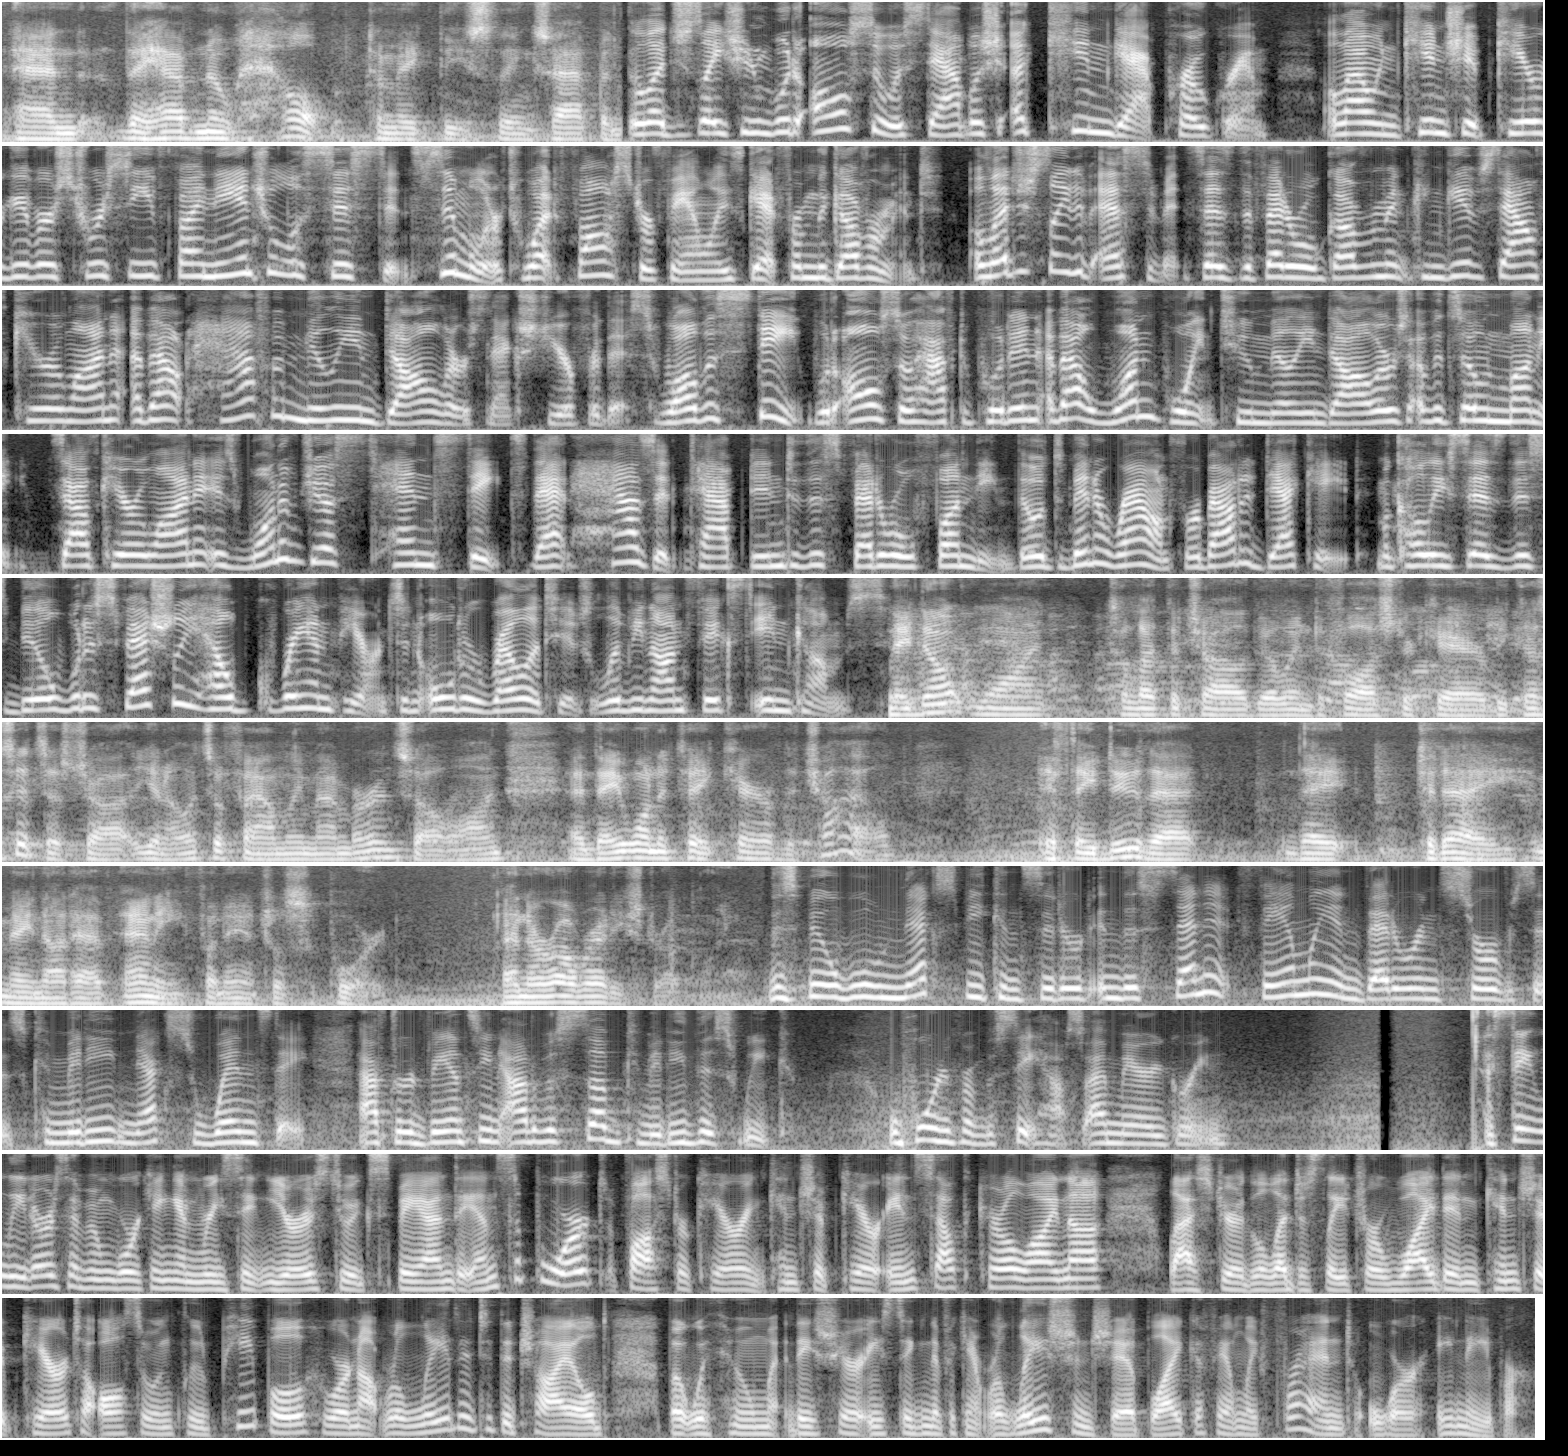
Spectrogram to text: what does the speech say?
and they have no help to make these things happen. The legislation would also establish a KinGAP program allowing kinship caregivers to receive financial assistance similar to what foster families get from the government. A legislative estimate says the federal government can give South Carolina about half a million dollars next year for this, while the state would also have to put in about $1.2 million of its own money. South Carolina is one of just 10 states that hasn't tapped into this federal funding, though it's been around for about a decade. McCulley says this bill would especially help grandparents and older relatives living on fixed incomes. They don't want to let the child go into foster care because it's a child, you know, it's a family member and so on, and they want to take care of the child. If they do that, they today may not have any financial support, and they're already struggling. This bill will next be considered in the Senate Family and Veterans Services Committee next Wednesday after advancing out of a subcommittee this week. Reporting from the State House, I'm Mary Green. State leaders have been working in recent years to expand and support foster care and kinship care in South Carolina. Last year, the legislature widened kinship care to also include people who are not related to the child, but with whom they share a significant relationship, like a family friend or a neighbor.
